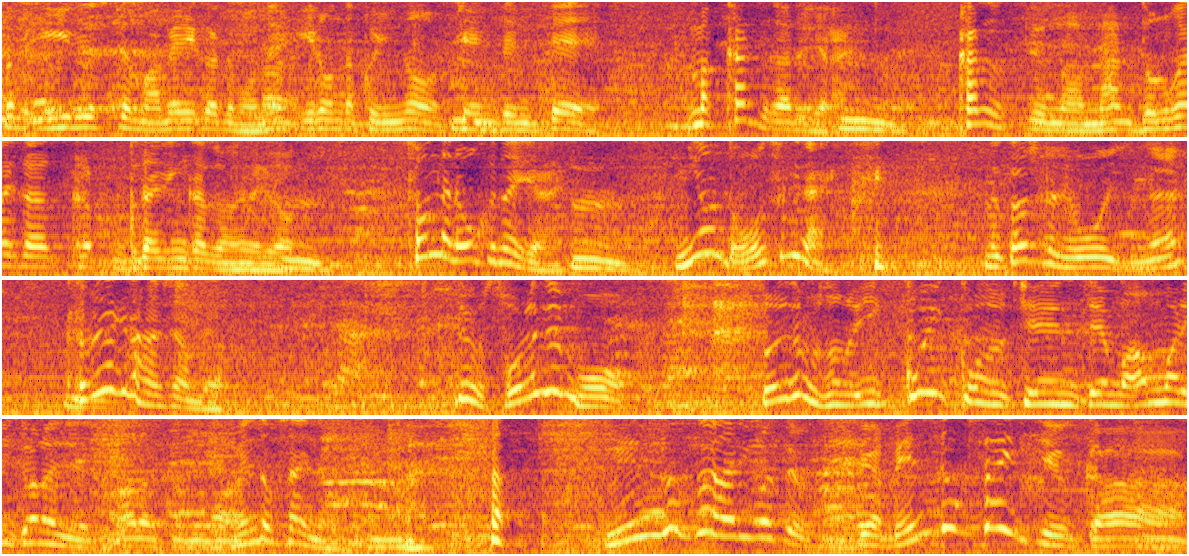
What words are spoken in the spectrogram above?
例えばイギリスでもアメリカでもね、い。ろんな国のチェーン店って、まあ、数があるじゃない、数っていうのはなんどのぐらいかか具体的に数はないけど、そんなに多くないじゃない、ん。日本って多すぎない？確かに多いですね。それだけの話なんだよ。でもそれでもそれでもその一個一個のチェーン店もあんまり行かないじゃないですか嵐さんの場合。面倒くさいんだよ面倒くさいありますよね。いや面倒くさいっていうか、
